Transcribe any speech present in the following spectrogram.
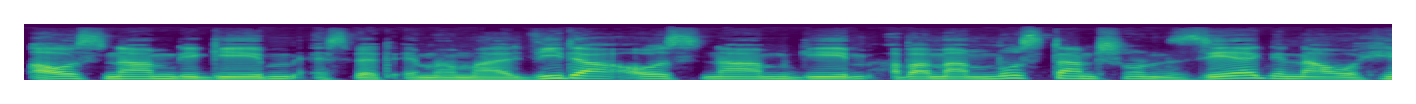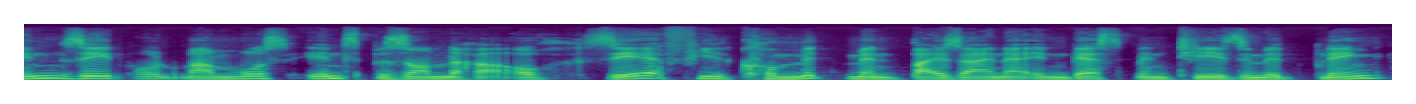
Ausnahmen gegeben, es wird immer mal wieder Ausnahmen geben, aber man muss dann schon sehr genau hinsehen und man muss insbesondere auch sehr viel Commitment bei seiner Investmentthese mitbringen,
